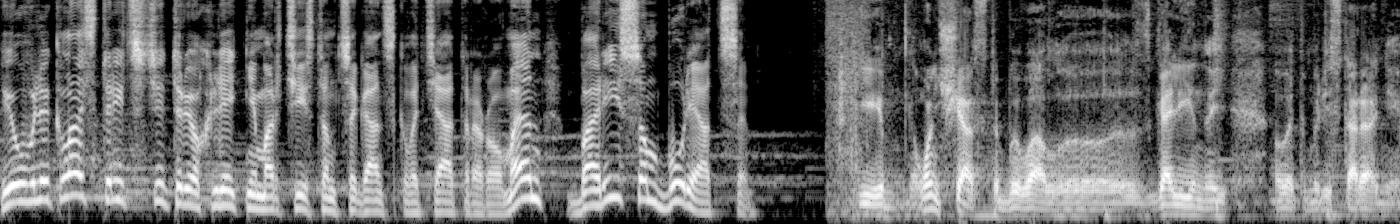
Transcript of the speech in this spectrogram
и увлеклась 33-летним артистом цыганского театра «Ромен» Борисом Бурятцем. И он часто бывал э, с Галиной в этом ресторане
